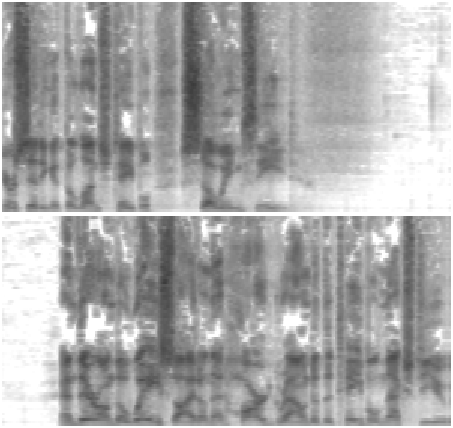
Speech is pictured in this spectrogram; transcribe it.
You're sitting at the lunch table sowing seed. And there on the wayside, on that hard ground of the table next to you,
